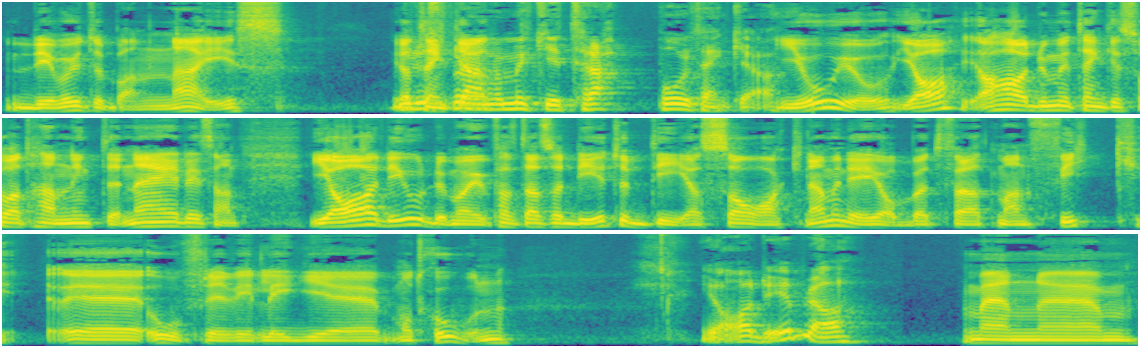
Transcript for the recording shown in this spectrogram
Det var ju typ bara nice. Jag du tänker sprang att... mycket i trappor, tänker jag. Jo, jo, ja, jaha, du tänker så att han inte, nej det är sant. Ja, det gjorde man ju, fast alltså det är typ det jag saknar med det jobbet för att man fick eh, ofrivillig eh, motion. Ja, det är bra. Men... ehm,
